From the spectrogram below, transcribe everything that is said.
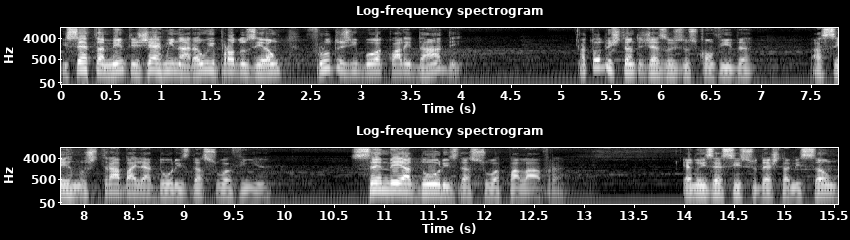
e certamente germinarão e produzirão frutos de boa qualidade. A todo instante, Jesus nos convida a sermos trabalhadores da sua vinha, semeadores da sua palavra. É no exercício desta missão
